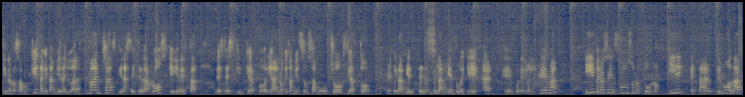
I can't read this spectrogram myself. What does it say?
tiene rosa mosqueta, que también ayuda a las manchas. Tiene aceite de arroz, que viene esta de este skincare coreano que también se usa mucho, ¿cierto? Que también yo también tuve que ah, eh, ponerlo en las cremas. Y, pero ese es un uso nocturno. Y está de moda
